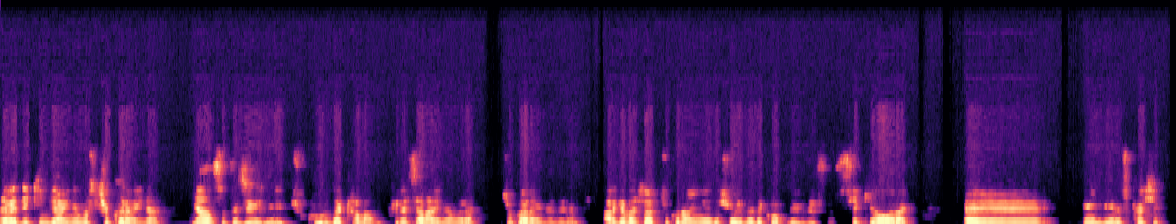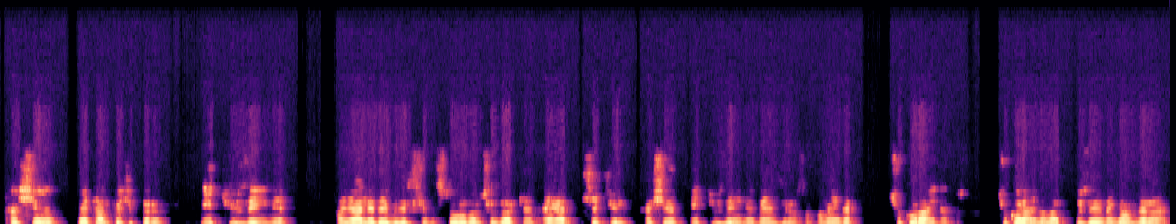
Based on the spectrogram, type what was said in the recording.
Evet ikinci aynamız çukur ayna. Yansıtıcı yüzeyi çukurda kalan küresel aynalara çukur ayna denir. Arkadaşlar çukur aynayı da şöyle de kodlayabilirsiniz. Şekil olarak eee bildiğiniz kaşık. Kaşığın, metal kaşıkların iç yüzeyini hayal edebilirsiniz soruları çözerken. Eğer şekil kaşığın iç yüzeyine benziyorsa bu nedir? Çukur aynadır. Çukur aynalar üzerine gönderilen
